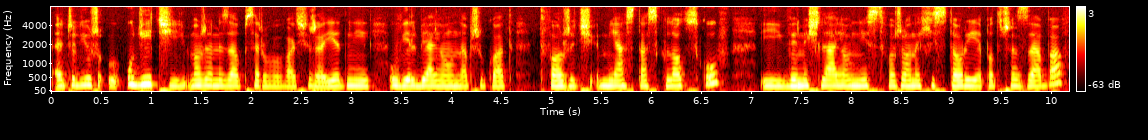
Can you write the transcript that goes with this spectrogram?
E, czyli już u, dzieci możemy zaobserwować, że jedni uwielbiają na przykład tworzyć miasta z klocków i wymyślają niestworzone historie podczas zabaw,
